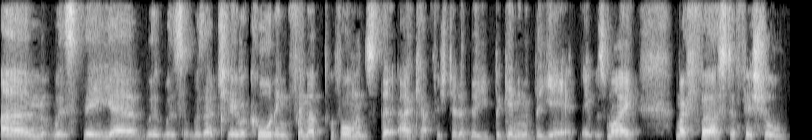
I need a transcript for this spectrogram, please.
um, was the uh, was was actually a recording from a performance that uh, Catfish did at the beginning of the year. It was my my first official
